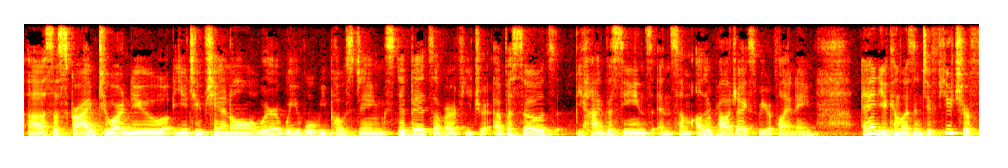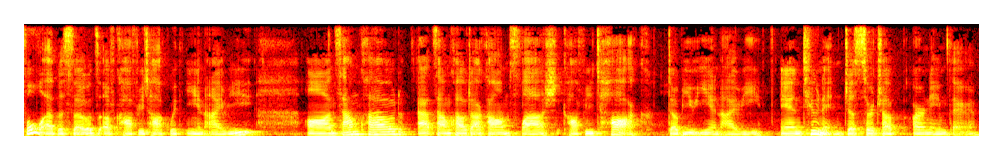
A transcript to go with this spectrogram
Uh, subscribe to our new YouTube channel where we will be posting snippets of our future episodes, behind the scenes, and some other projects we are planning. And you can listen to future full episodes of Coffee Talk with Ian Ivy on SoundCloud at soundcloud.com slash coffee talk W-E-N-I-V and tune in. Just search up our name there.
